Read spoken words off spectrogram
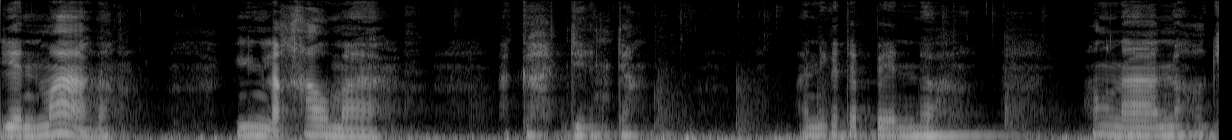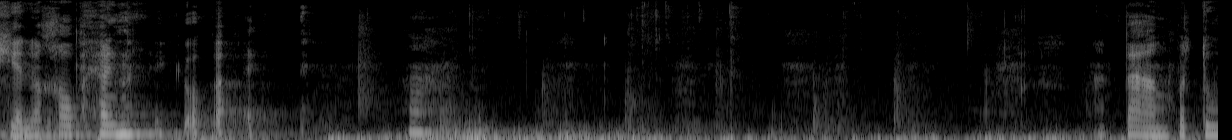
เย็นมากนะยิ่งละเข้ามา อากาศเย็นจัง อันนี้ก็จะเป็นเห้องน้ำเนาะเขาเขียนว่าเข้าแพงไหนด้วยหน้าต่างประตู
